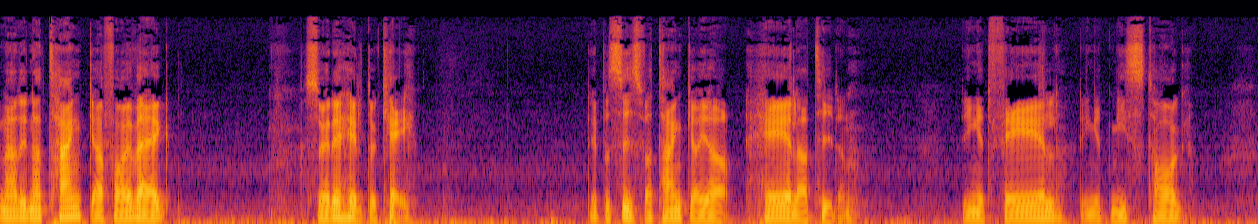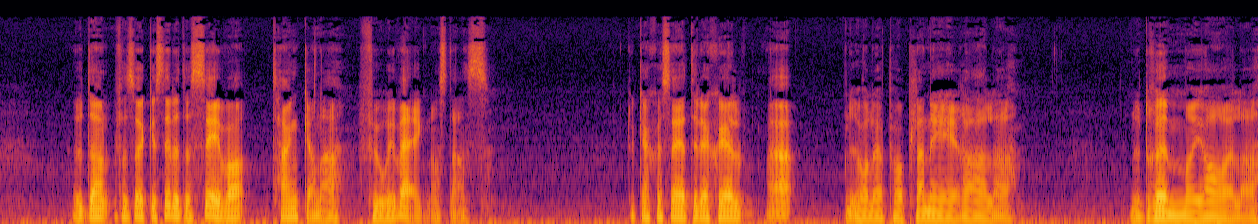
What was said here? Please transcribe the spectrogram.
När dina tankar far iväg så är det helt okej. Okay. Det är precis vad tankar gör hela tiden. Det är inget fel, det är inget misstag. Utan försök istället att se var tankarna for iväg någonstans. Du kanske säger till dig själv, ah, nu håller jag på att planera eller nu drömmer jag eller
